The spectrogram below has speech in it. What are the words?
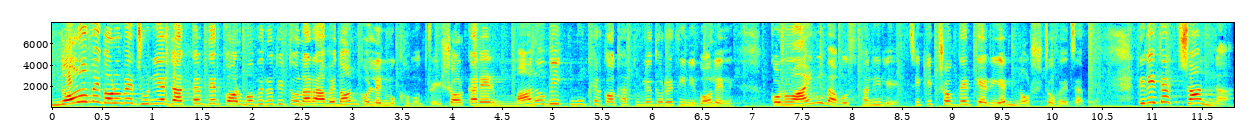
নরমে গরমে জুনিয়র ডাক্তারদের কর্মবিরতি তোলার আবেদন করলেন মুখ্যমন্ত্রী। সরকারের মানবিক মুখের কথা তুলে ধরে তিনি বলেন, কোনো আইনি ব্যবস্থা নিলে চিকিৎসকদের ক্যারিয়ার নষ্ট হয়ে যাবে। তিনি তা চান না।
